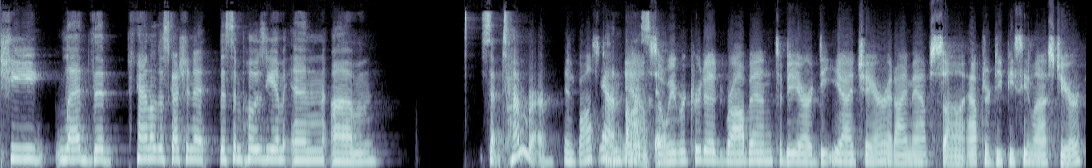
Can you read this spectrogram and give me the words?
She led the panel discussion at the symposium in um, September in Boston. Yeah, in Boston. Yeah. So we recruited Robin to be our DEI chair at IMAPS uh, after DPC last year.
